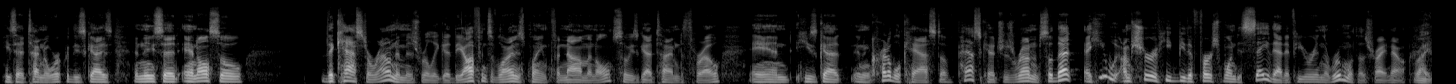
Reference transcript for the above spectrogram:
He's had time to work with these guys, and then he said, and also the cast around him is really good. The offensive line is playing phenomenal, so he's got time to throw, and he's got an incredible cast of pass catchers around him. So that uh, he, would- I'm sure if he'd be the first one to say that if he were in the room with us right now. Right.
